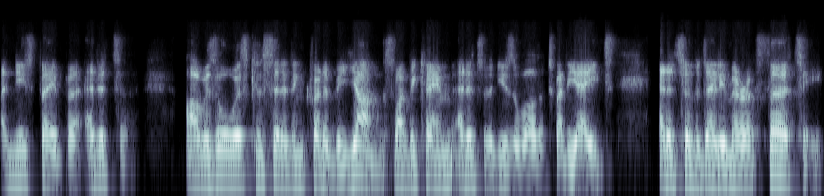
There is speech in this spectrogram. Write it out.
a newspaper editor, I was always considered incredibly young. So I became editor of the News of the World at 28, editor of the Daily Mirror at 30.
